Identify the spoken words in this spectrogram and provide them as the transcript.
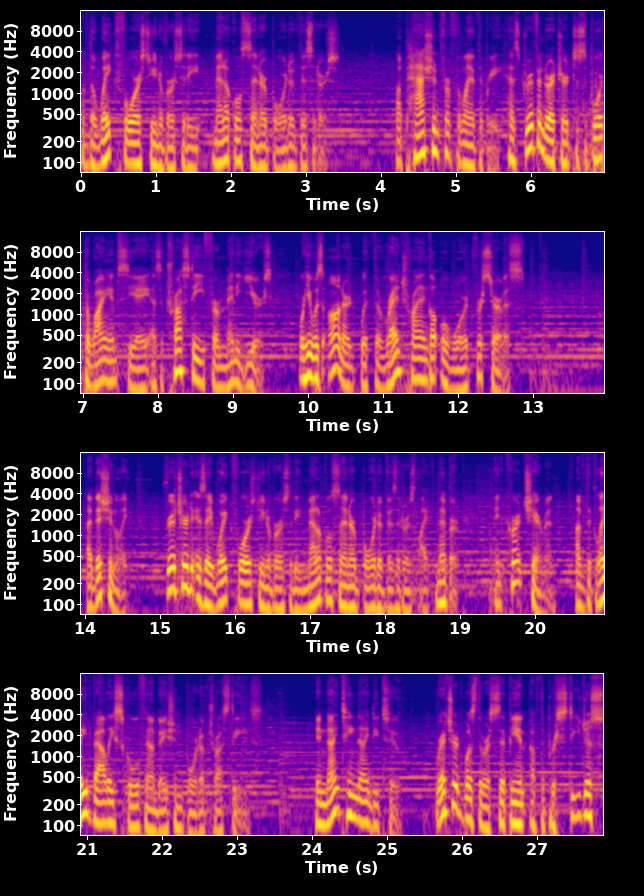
of the Wake Forest University Medical Center Board of Visitors. A passion for philanthropy has driven Richard to support the YMCA as a trustee for many years, where he was honored with the Red Triangle Award for Service. Additionally, Richard is a Wake Forest University Medical Center Board of Visitors Life member and current chairman of the Glade Valley School Foundation Board of Trustees. In 1992, Richard was the recipient of the prestigious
